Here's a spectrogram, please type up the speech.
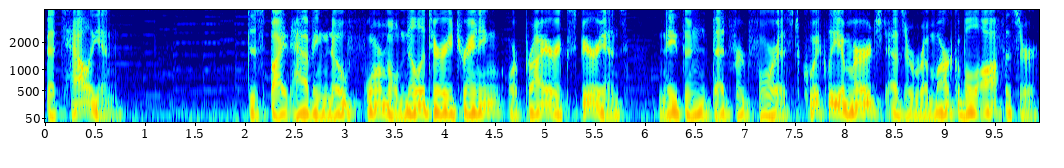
Battalion. Despite having no formal military training or prior experience, Nathan Bedford Forrest quickly emerged as a remarkable officer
